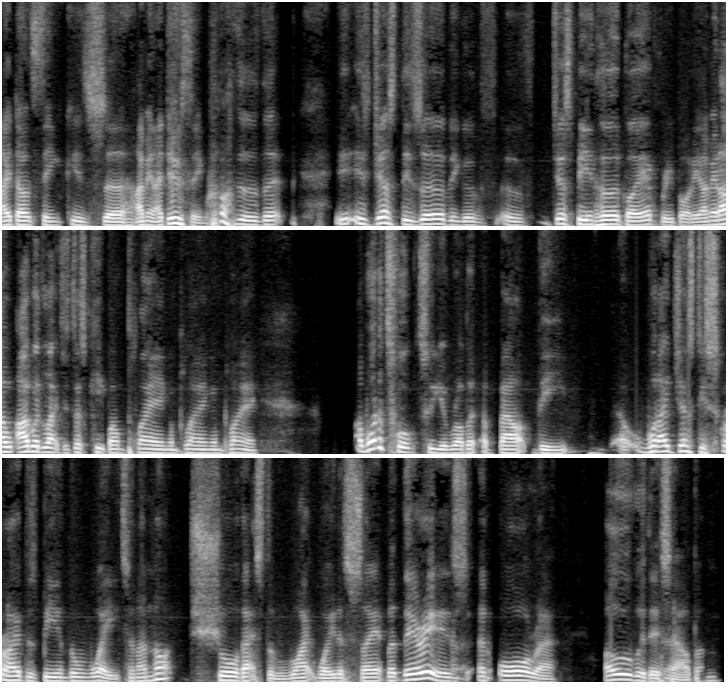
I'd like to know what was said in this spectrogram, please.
I don't think is. Uh, I mean, I do think rather that is just deserving of of just being heard by everybody. I mean, I I would like to just keep on playing and playing and playing. I want to talk to you, Robert, about the uh, what I just described as being the weight, and I'm not sure that's the right way to say it, but there is an aura over this album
